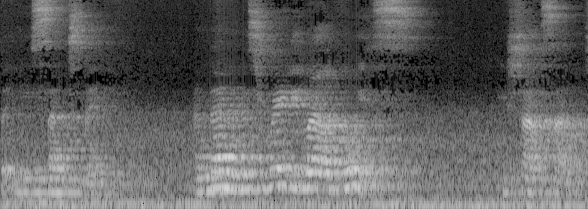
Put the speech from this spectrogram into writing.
that you sent me. And then in this really loud voice, he shouts out,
